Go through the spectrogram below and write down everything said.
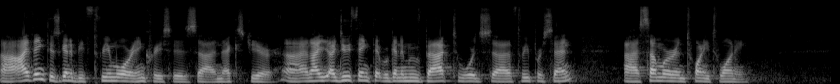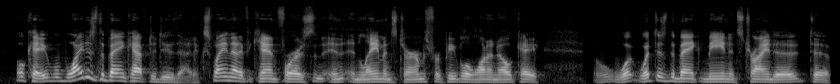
Uh, I think there's going to be three more increases uh, next year. Uh, and I, I, do think that we're going to move back towards 3% somewhere in 2020. Okay, well, why does the bank have to do that? Explain that if you can for us in, in, in layman's terms for people who want to know, okay, what, what does the bank mean it's trying to, to,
